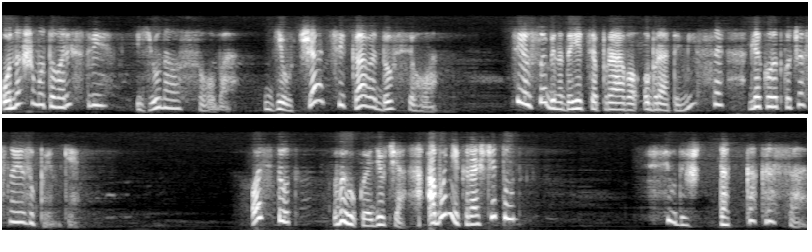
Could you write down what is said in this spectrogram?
У нашому товаристві юна особа, дівча цікаве до всього. Цій особі надається право обрати місце для короткочасної зупинки. Ось тут. вигукує дівча, або ні, краще тут. Всюди ж така краса.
